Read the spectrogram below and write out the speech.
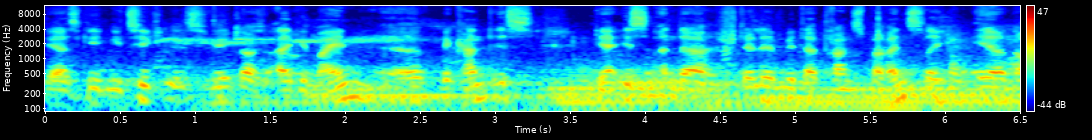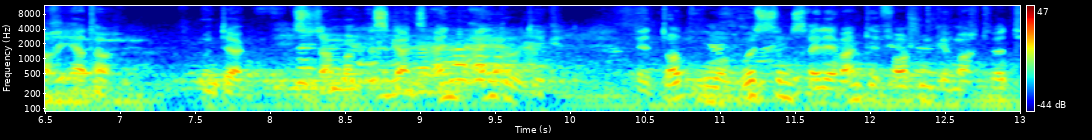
der es gegen die Zivilklausel allgemein äh, bekannt ist, der ist an der Stelle mit der Transparenzregelung eher noch härter. Und der Zusammenhang ist ganz ein, eindeutig. Äh, dort, wo rüstungsrelevante Forschung gemacht wird,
